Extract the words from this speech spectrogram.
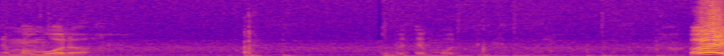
ยังไม่หมดเหรอก็มันจะหมดไงทำไมเฮ้ย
